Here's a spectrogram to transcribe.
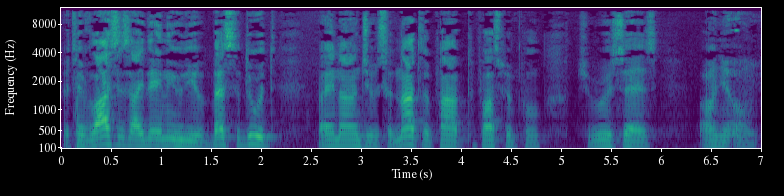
But Tevlasis best to do it by a non-Jew. So not to pop the pus pimple, Shabur says, on your own.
